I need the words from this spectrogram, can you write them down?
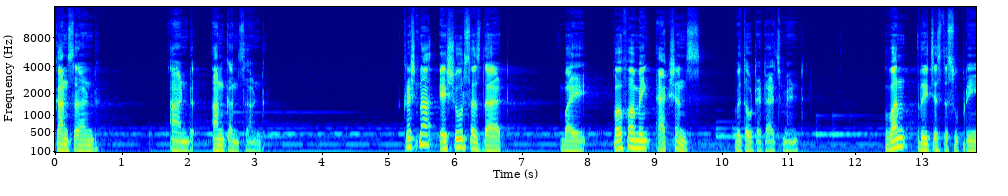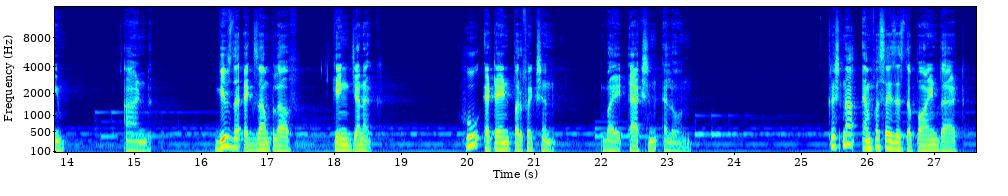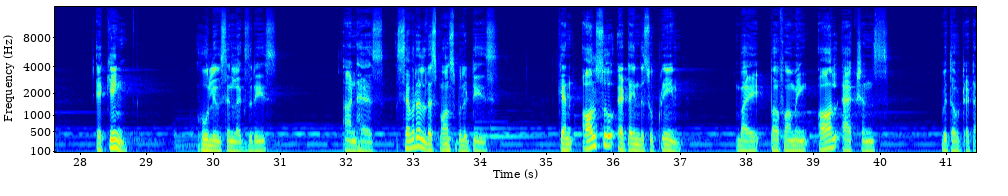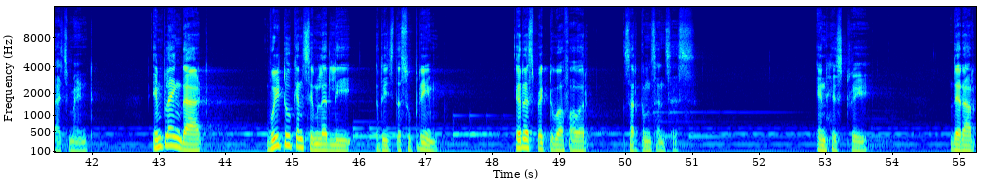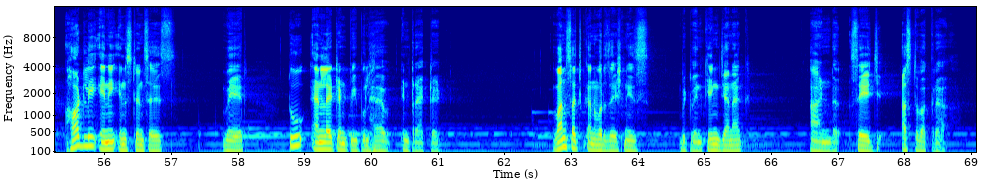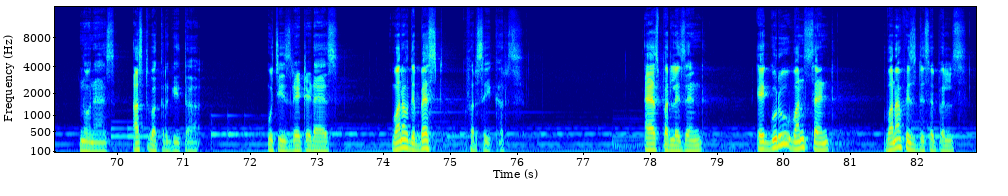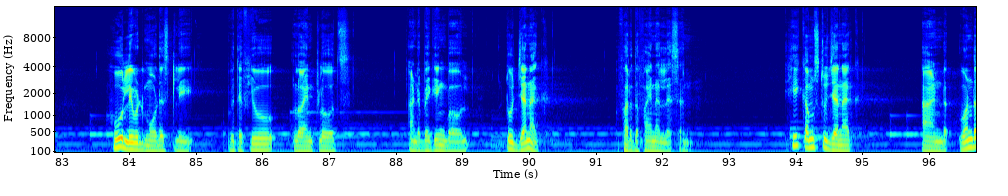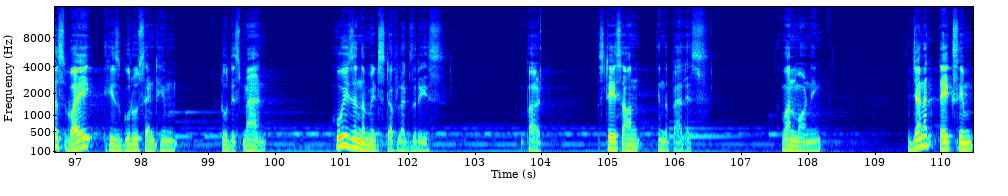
concerned, and unconcerned. Krishna assures us that by performing actions without attachment, one reaches the Supreme and gives the example of King Janak, who attained perfection by action alone. Krishna emphasizes the point that a king who lives in luxuries and has several responsibilities can also attain the supreme by performing all actions without attachment, implying that we too can similarly reach the supreme irrespective of our circumstances. In history, there are hardly any instances where two enlightened people have interacted. One such conversation is between King Janak and sage Astavakra, known as Astavakra Gita, which is rated as one of the best for seekers. As per legend, a guru once sent one of his disciples who lived modestly with a few loin clothes and a begging bowl to Janak for the final lesson. He comes to Janak and wonders why his guru sent him to this man who is in the midst of luxuries but stays on in the palace. One morning, Janak takes him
